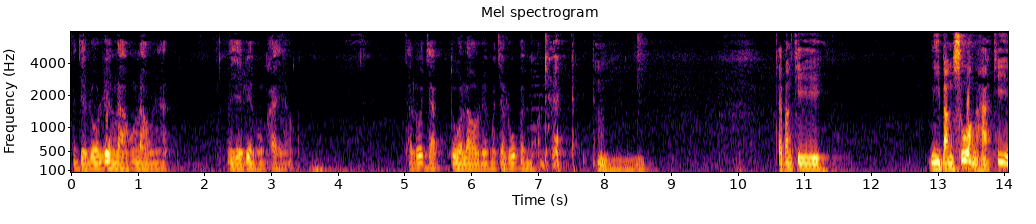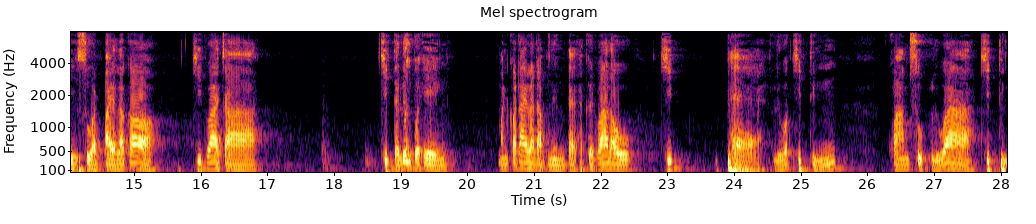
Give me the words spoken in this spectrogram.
มันจะรู้เรื่องราวของเราเนี่ยไม่ใช่เรื่องของใครแล้ว ถ้ารู้จักตัวเราเนี่ยมันจะรู้ไปหมดอืมแต่บางที มีบางช่วงอะฮะ ที่สวดไปแล้วก็คิดว่าจะคิดแต่เรื่องตัวเอง มันก็ได้ระดับหนึ่ง แต่ถ้าเกิดว่าเราคิดแผ่หรือว่าคิดถึงความสุขหรือว่าคิดถึง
